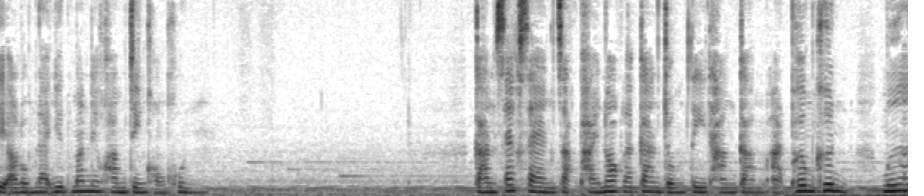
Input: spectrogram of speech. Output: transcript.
ติอารมณ์และยึดมั่นในความจริงของคุณ การแทรกแซงจากภายนอกและการโจมตีทางกรรมอาจเพิ่มขึ้น เมื่อ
